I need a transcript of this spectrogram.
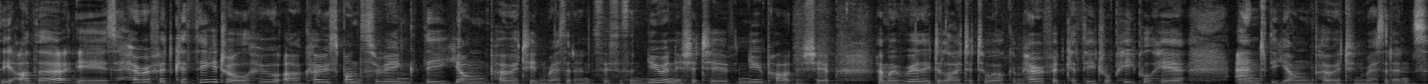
The other is Hereford Cathedral, who are co sponsoring the Young Poet in Residence. This is a new initiative, new partnership, and we're really delighted to welcome Hereford Cathedral people here and the Young Poet in Residence.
